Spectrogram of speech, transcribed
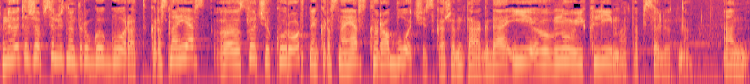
Но это же абсолютно другой город. Красноярск, э, Сочи курортный, Красноярск рабочий, скажем так, да, и, ну, и климат абсолютно. Анна?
